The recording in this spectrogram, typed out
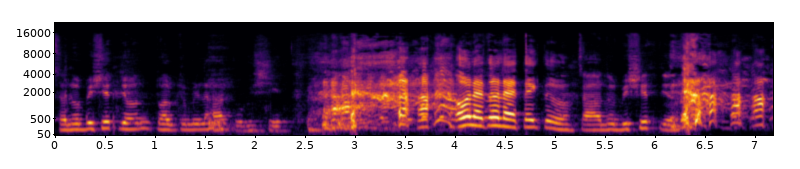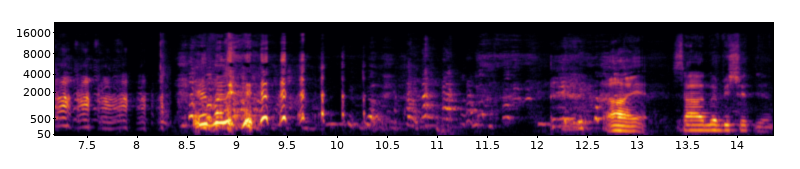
Sa novitiate yun, 12 kami lahat. Novitiate. ulit, ulit, take two. Sa novitiate yun. Okay. Sa novitiate yun.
